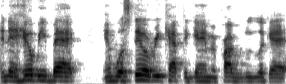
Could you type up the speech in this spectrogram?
and then he'll be back and we'll still recap the game and probably look at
